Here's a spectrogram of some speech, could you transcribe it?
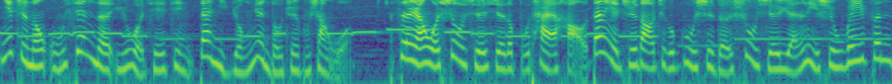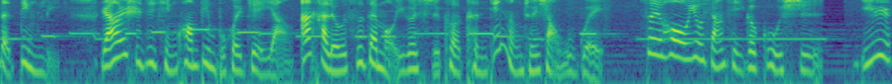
你只能无限的与我接近，但你永远都追不上我。虽然我数学学的不太好，但也知道这个故事的数学原理是微分的定理。然而实际情况并不会这样，阿卡琉斯在某一个时刻肯定能追上乌龟。最后又想起一个故事：一日，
